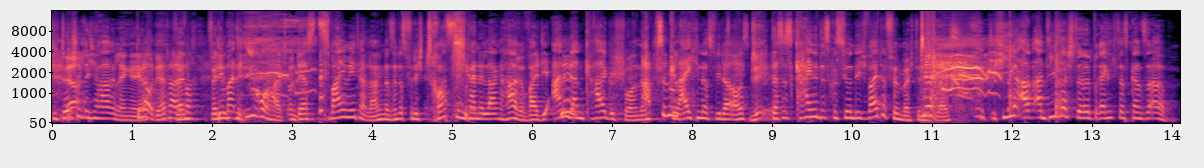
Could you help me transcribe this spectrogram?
Die durchschnittliche Haarlänge, ja. Genau, der hat halt wenn, einfach- Wenn jemand ein Iro hat und der ist zwei Meter lang, dann sind das für dich trotzdem keine langen Haare, weil die anderen kahlgeschorenen Absolut. gleichen das wieder aus. Das ist keine Diskussion, die ich weiterführen möchte, Niklas. Hier ab, an dieser Stelle breche ich das Ganze ab.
